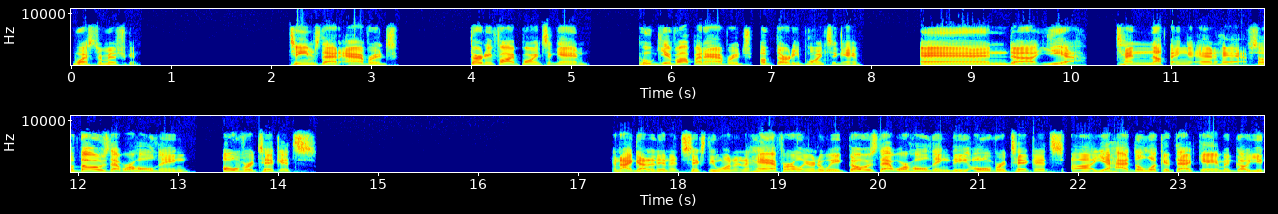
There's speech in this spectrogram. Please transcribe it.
Western Michigan. Teams that average 35 points a game, who give up an average of 30 points a game. And uh, yeah, 10 nothing at half. So those that were holding over tickets, and I got it in at 61 and a half earlier in the week. Those that were holding the over tickets, uh, you had to look at that game and go, you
